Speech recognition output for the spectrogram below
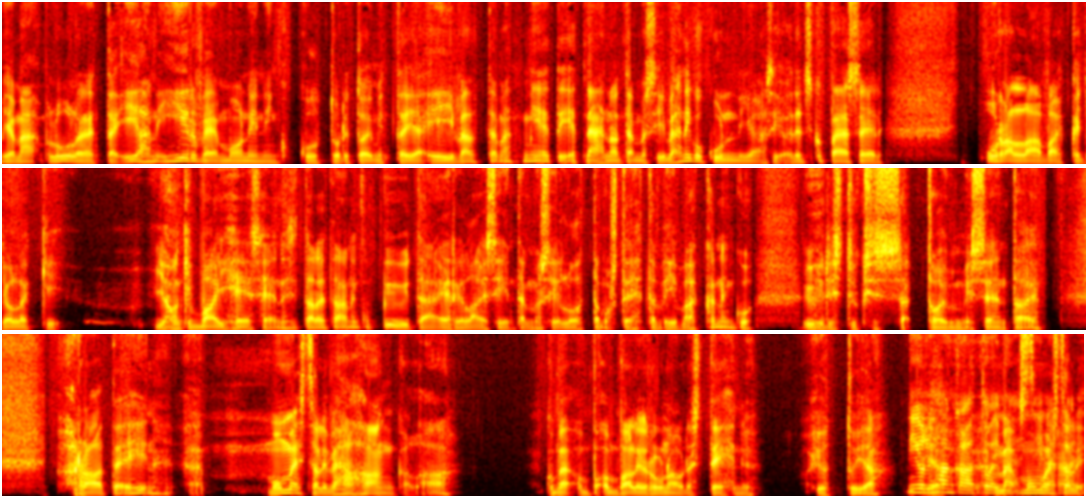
ja mä luulen, että ihan hirveän moni niin kuin kulttuuritoimittaja ei välttämättä mieti, että nämähän on tämmöisiä vähän niin kuin kunnia-asioita. Että kun pääsee urallaan vaikka jollekin johonkin vaiheeseen, niin sitten aletaan niin kuin pyytää erilaisiin tämmöisiin luottamustehtäviin, vaikka niin kuin yhdistyksissä toimimiseen tai raateihin. Mun mielestä se oli vähän hankalaa, kun mä on, on paljon runoudesta tehnyt juttuja. Niin oli Ja hankala toimia mä, mun mielestä oli,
